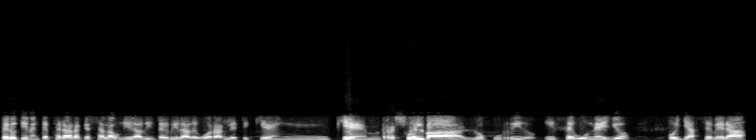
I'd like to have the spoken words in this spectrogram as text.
pero tienen que esperar a que sea la unidad de integridad de World Athletics quien, quien resuelva lo ocurrido. Y según ello, pues ya se verá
